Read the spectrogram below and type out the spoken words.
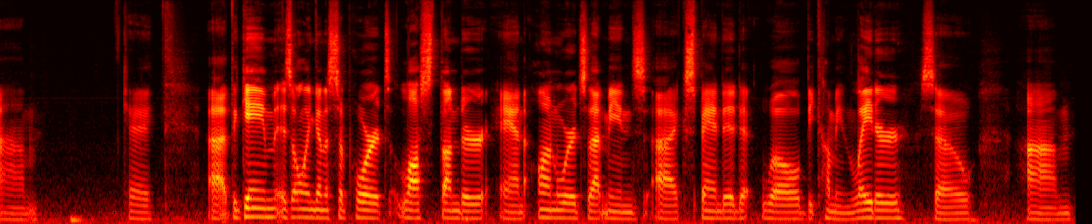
Um, okay. Uh, the game is only going to support Lost Thunder and onward, so that means uh, Expanded will be coming later. So, um,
